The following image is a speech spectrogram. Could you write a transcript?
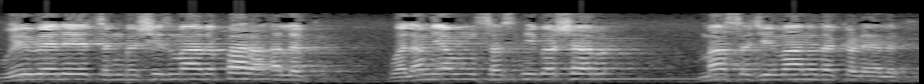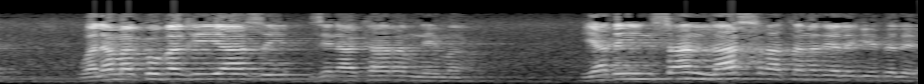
وی ویلې څنګه شي زما لپاره الک ولم يمسسني بشر ما سجیمان د کړه الک ولم کو بغیا زناکارم نیمه یا د انسان لاس راته نه دی لګیدلې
